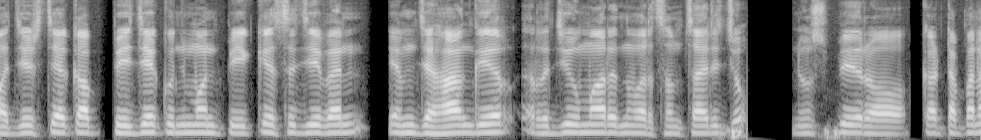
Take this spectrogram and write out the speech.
Majeesh Jacob P J Kunjumon P K Sajeevan M Jahangir Rejikumar എന്നിവർ സംസാരിച്ചു. News bureau Kattappana.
